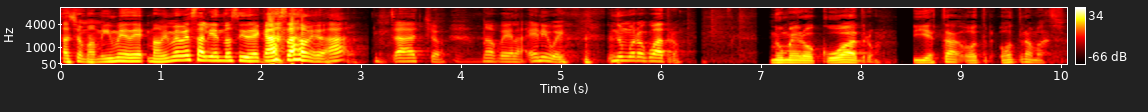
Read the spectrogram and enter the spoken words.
Chacho, mami me, mami me ve saliendo así de casa, me da, chacho, una pela. Anyway, número cuatro. Número cuatro. Y esta otra, otra más,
